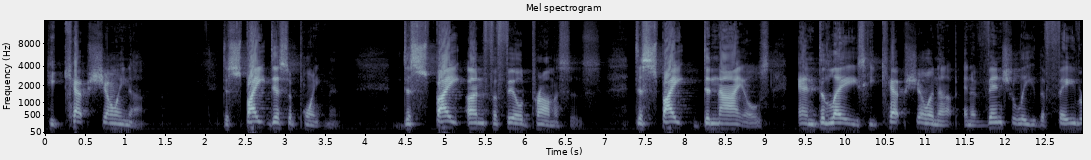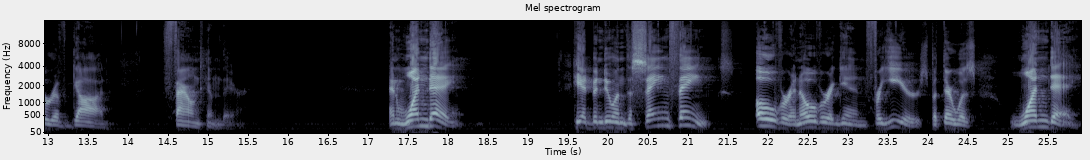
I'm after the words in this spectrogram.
He kept showing up despite disappointment, despite unfulfilled promises, despite denials and delays. He kept showing up, and eventually the favor of God found him there. And one day, he had been doing the same things over and over again for years, but there was one day.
